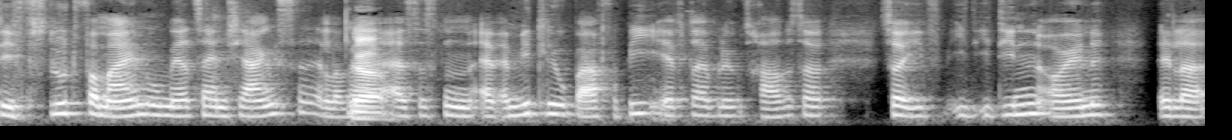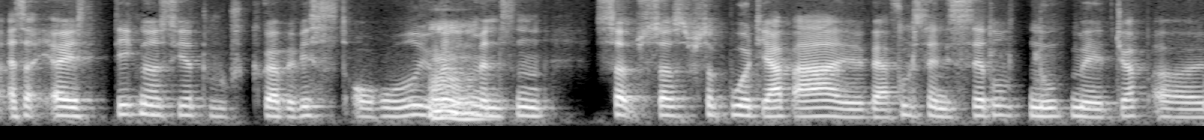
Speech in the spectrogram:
det er slut for mig nu med at tage en chance, eller hvad? Ja. Altså sådan, er, er mit liv bare forbi, efter jeg blev 30? Så, så i, i, i dine øjne, eller, altså, og det er ikke noget, jeg siger, at du skal gøre bevidst overhovedet, jo, mm. men sådan, så, så, så burde jeg bare øh, være fuldstændig settled nu med et job og,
